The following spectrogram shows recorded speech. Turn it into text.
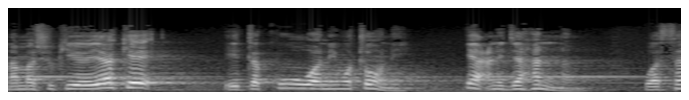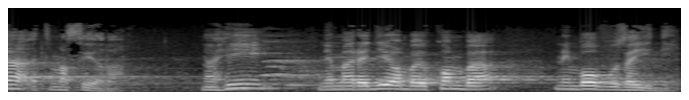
na mashukio yake itakuwa ni motoni yani jahannam. Wasaat masira. Na hii ni marejeo ambayo kwamba ni mbovu zaidi.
